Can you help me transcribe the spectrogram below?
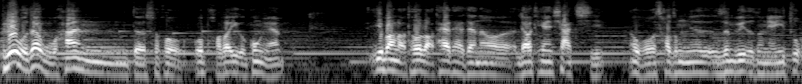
比如我在武汉的时候，我跑到一个公园，一帮老头老太太在那聊天下棋，我朝中间人堆的中间一坐，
